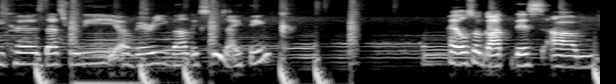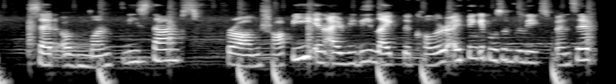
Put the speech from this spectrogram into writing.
because that's really a very valid excuse, I think. I also got this um, set of monthly stamps from Shopee and I really like the color. I think it wasn't really expensive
